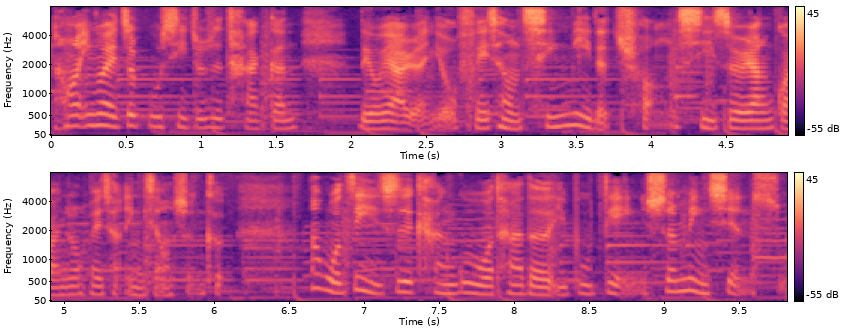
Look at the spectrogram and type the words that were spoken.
然后，因为这部戏就是他跟刘亚仁有非常亲密的床戏，所以让观众非常印象深刻。那我自己是看过他的一部电影《生命线索》，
